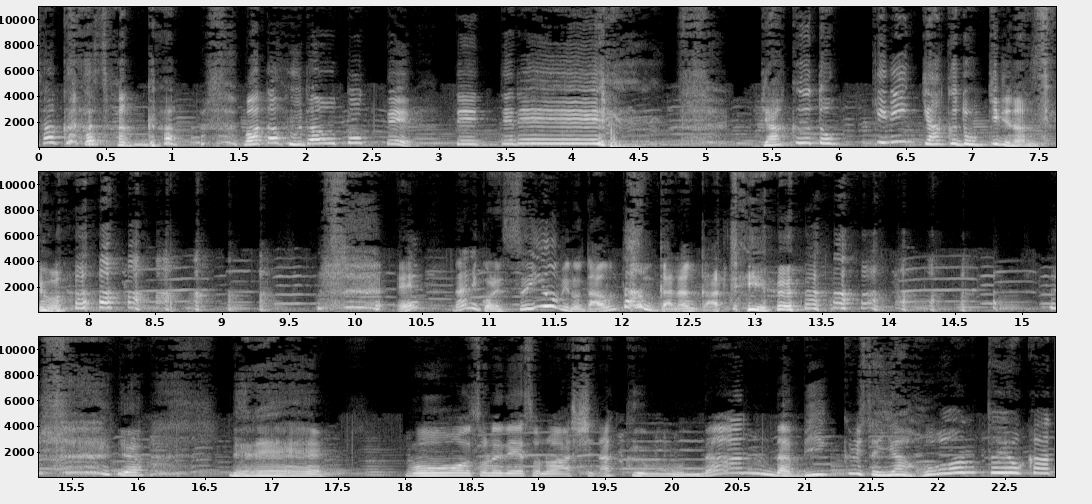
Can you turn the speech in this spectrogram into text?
さくらさんがまた札を取って、てってれー逆ドッキリ？逆ドッキリなんですよ。え？何これ？水曜日のダウンタウンかなんかっていう いや、でね、もうそれでその芦田くんもなんだびっくりした。いや、ほんとよかっ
